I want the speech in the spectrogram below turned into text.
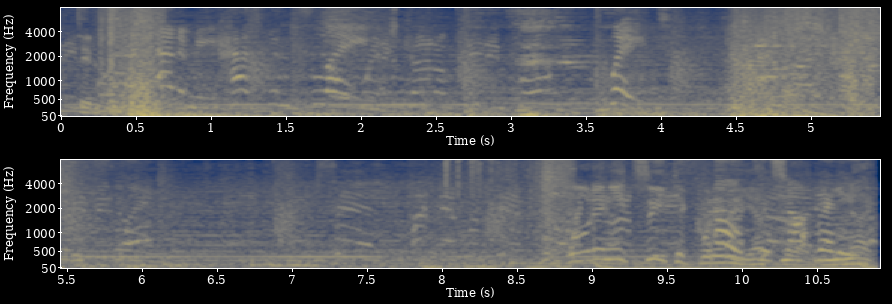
ってる slain. Enemy has been slain. Wait. An ally has been slain. 俺についてこれる奴はいない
